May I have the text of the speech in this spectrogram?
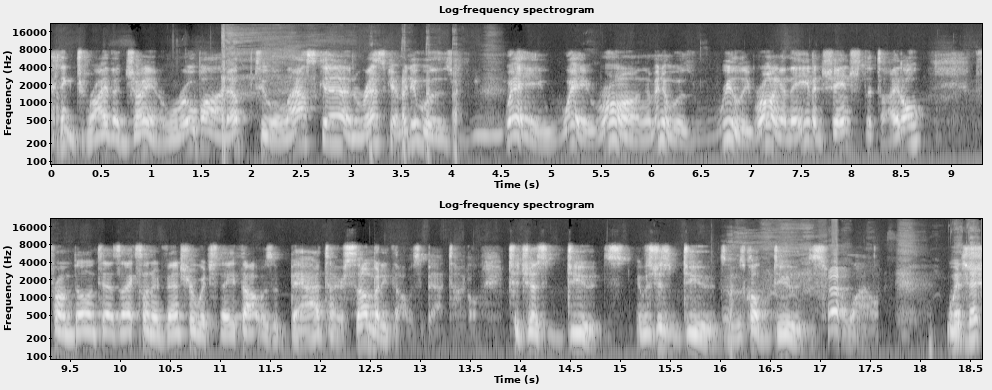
I think, drive a giant robot up to Alaska and rescue. I mean, it was way, way wrong. I mean, it was really wrong, and they even changed the title from Bill and Ted's Excellent Adventure, which they thought was a bad title, somebody thought was a bad title, to just Dudes. It was just Dudes. It was called Dudes for a while. Which that,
